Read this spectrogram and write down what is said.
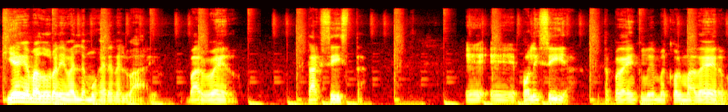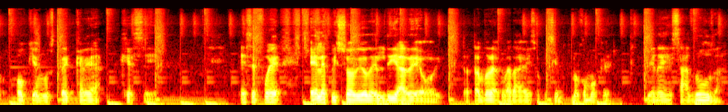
¿quién es maduro a nivel de mujer en el barrio? Barbero, taxista, eh, eh, policía. Usted puede incluirme colmadero o quien usted crea que sea. Ese fue el episodio del día de hoy tratando de aclarar eso, que siempre no como que tiene esa duda.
